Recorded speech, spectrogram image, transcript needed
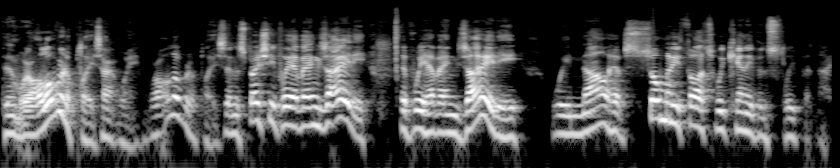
Then we're all over the place, aren't we? We're all over the place. And especially if we have anxiety. If we have anxiety, we now have so many thoughts we can't even sleep at night.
